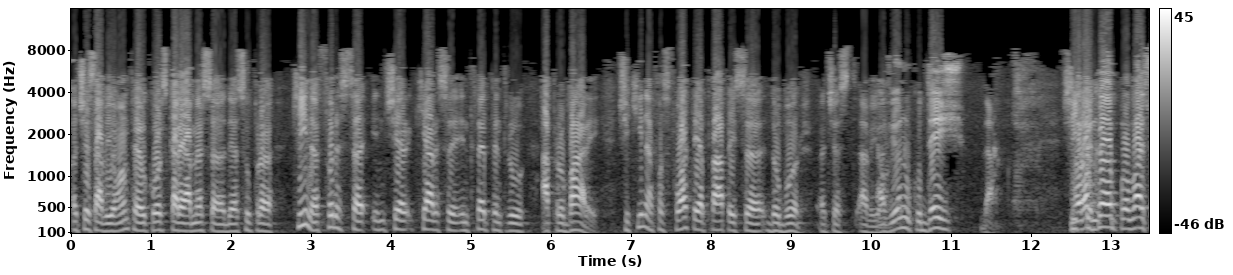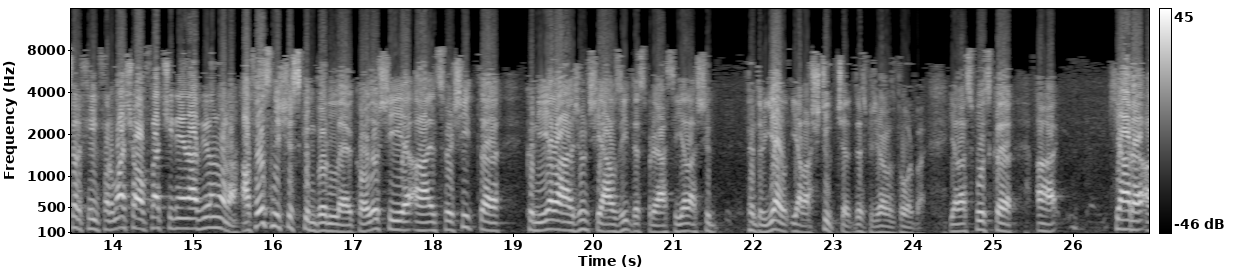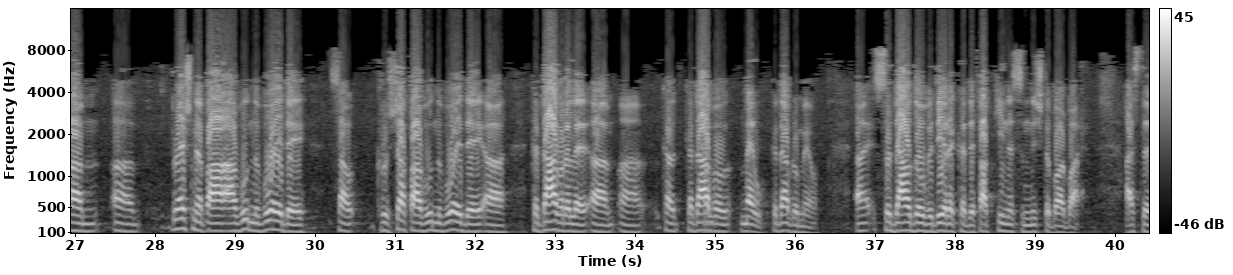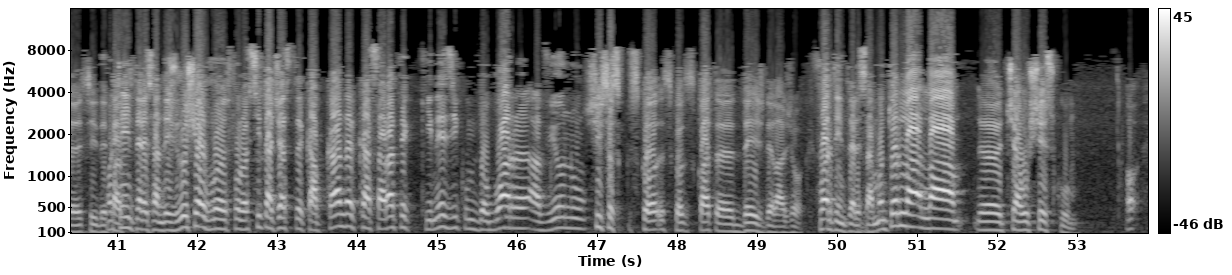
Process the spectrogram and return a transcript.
acest avion pe o curs care a mers uh, deasupra China fără să încerc chiar să întreb pentru aprobare. Și China a fost foarte aproape să dobor acest avion. Avionul cu Dej? Da. Și Noroc când- că probabil s-ar fi informat și au aflat cine e în avionul ăla. a fost niște schimbările acolo și uh, în sfârșit, uh, când el a ajuns și a auzit despre asta, el a știut, pentru el, el a știut ce, despre ce a fost vorba. El a spus că uh, chiar um, uh, Brezhnev a avut nevoie de, sau Khrushchev a avut nevoie de uh, cadavrele, uh, uh, ca- cadavrul Meu. cadavrul meu, uh, să dau dovedire că de fapt China sunt niște barbari. Asta și de Foarte fapt... interesant. Deci rușii au vro- folosit această capcană ca să arate chinezii cum doboară avionul. Și să sco- sco- scoată deci de la joc. Foarte interesant. Mă întorc la, la uh, Ceaușescu.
